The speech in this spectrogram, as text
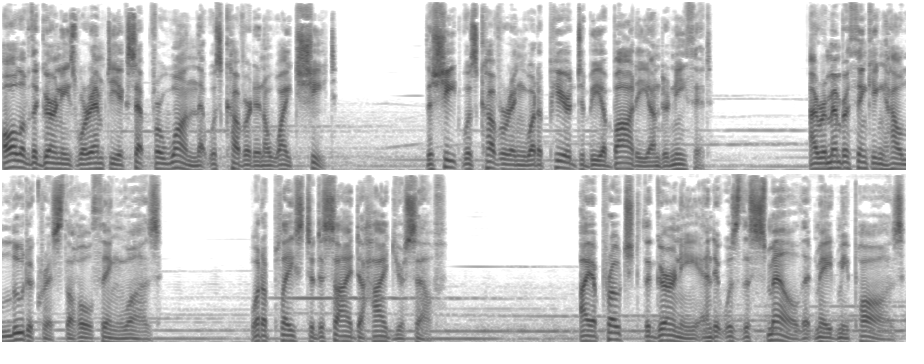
All of the gurneys were empty except for one that was covered in a white sheet. The sheet was covering what appeared to be a body underneath it. I remember thinking how ludicrous the whole thing was. What a place to decide to hide yourself. I approached the gurney and it was the smell that made me pause.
